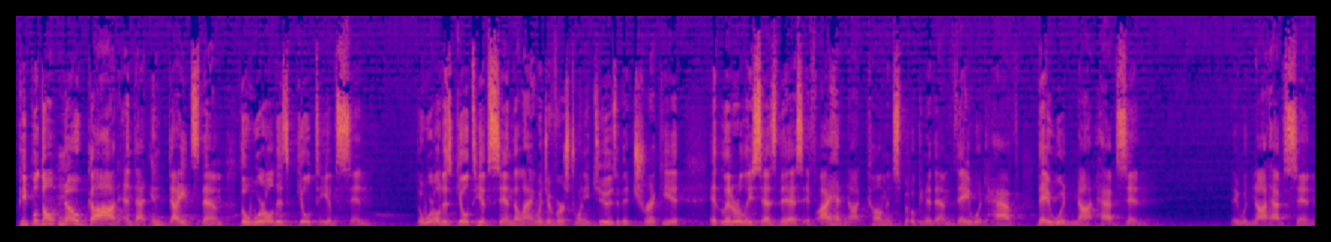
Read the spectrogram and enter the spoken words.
People don't know God, and that indicts them. The world is guilty of sin. The world is guilty of sin. The language of verse 22 is a bit tricky. It, it literally says this If I had not come and spoken to them, they would, have, they would not have sin. They would not have sin.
